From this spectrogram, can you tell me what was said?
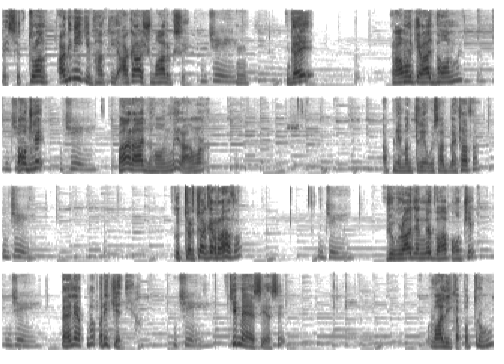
वैसे तुरंत अग्नि की भांति आकाश मार्ग से जी। गए रावण के राजभवन में। पहुँच गए। जी। वहाँ राजभवन में रावण अपने मंत्रियों के साथ बैठा था। जी। कुछ चर्चा कर रहा था। जी। युवराज अंगद वहाँ पहुँचे। जी। पहले अपना परिचय दिया। जी। कि मैं ऐसे ऐसे वाली का पुत्र हूँ।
